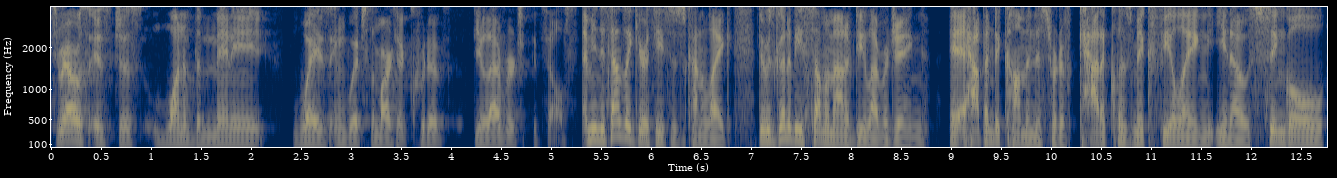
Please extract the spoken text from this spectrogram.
Three Arrows is just one of the many ways in which the market could have deleveraged itself. I mean, it sounds like your thesis is kind of like there was going to be some amount of deleveraging. It happened to come in this sort of cataclysmic feeling, you know, single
